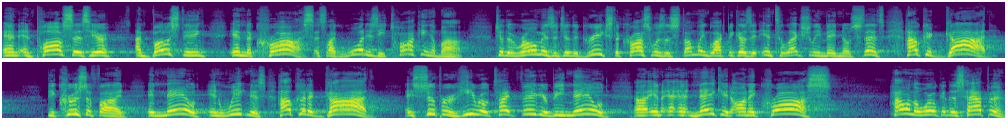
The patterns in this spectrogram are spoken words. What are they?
And, and Paul says here, I'm boasting in the cross. It's like, what is he talking about? To the Romans and to the Greeks, the cross was a stumbling block because it intellectually made no sense. How could God be crucified and nailed in weakness? How could a God, a superhero type figure, be nailed uh, in, uh, naked on a cross? How in the world could this happen?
